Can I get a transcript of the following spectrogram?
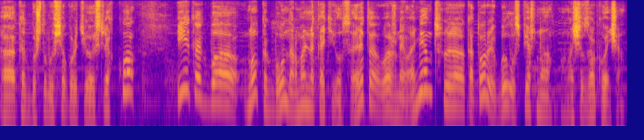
а, как бы чтобы все крутилось легко. И как бы, ну, как бы он нормально катился. Это важный момент, э, который был успешно, значит, закончен.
